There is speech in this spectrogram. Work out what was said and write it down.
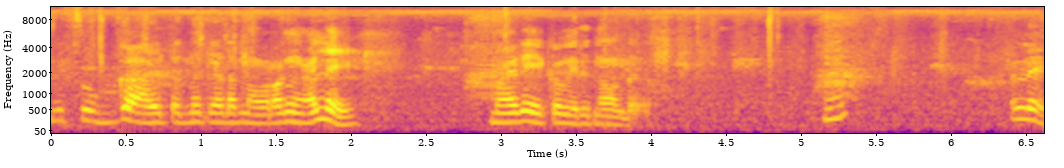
ഇനി സുഖമായിട്ടൊന്ന് കിടന്നുറങ്ങാം. അല്ലേ? മഴയൊക്കെ വരുന്നുണ്ട്? അല്ലേ?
